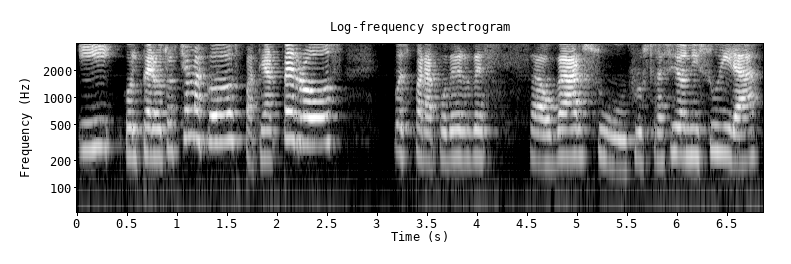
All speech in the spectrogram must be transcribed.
y golpear a otros chamacos, patear perros, pues para poder desahogar su frustración y su ira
